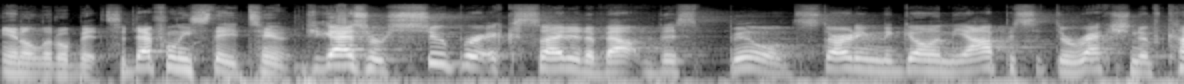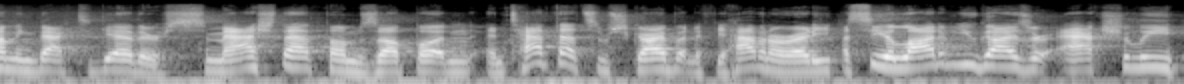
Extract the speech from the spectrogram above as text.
in a little bit, so definitely stay tuned. If you guys are super excited about this build, starting to go in the opposite direction of coming back together, smash that thumbs up button and tap that subscribe button if you haven't already, I see a lot of you guys are actually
